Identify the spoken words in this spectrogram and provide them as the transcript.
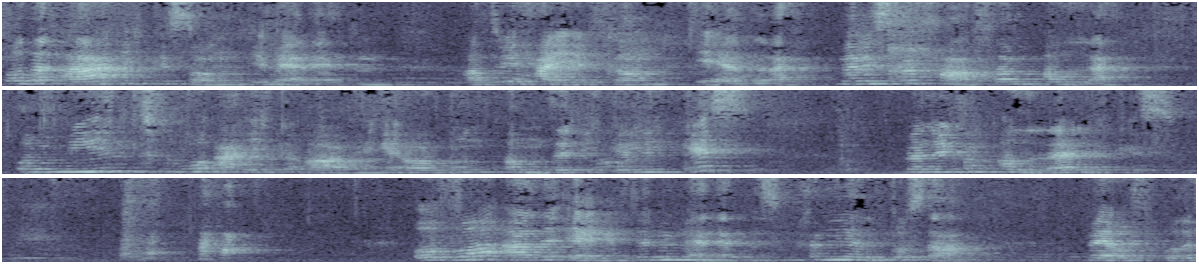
Og det er ikke sånn i menigheten at vi heier fram enere, men vi skal ha fram alle. Og min tro er ikke avhengig av at noen andre ikke lykkes, men vi kan alle lykkes. Og hva er det egentlig med menigheten som kan hjelpe oss da med å både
